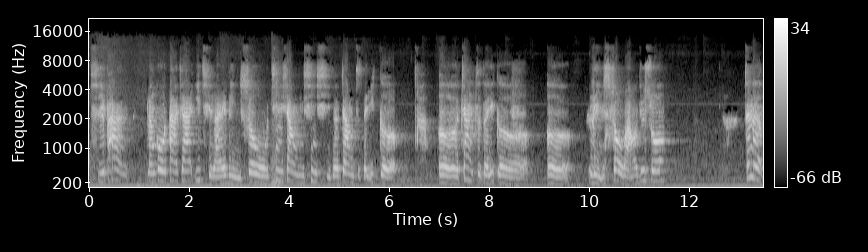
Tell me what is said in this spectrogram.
期盼能够大家一起来领受镜像信息的这样子的一个，呃，这样子的一个呃领受啊，我就是说，真的。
